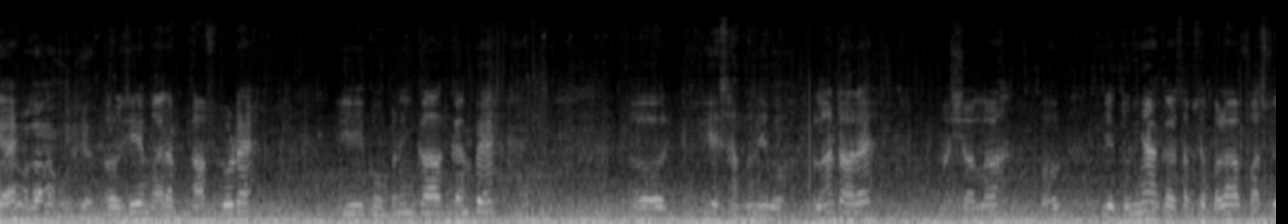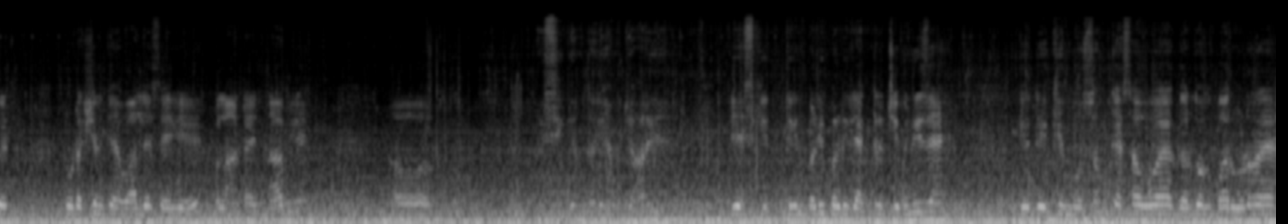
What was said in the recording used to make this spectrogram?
का है। और ये हमारा ऑफ़ रोड है ये कंपनी का कैंप है। और ये सामने वो प्लांट आ रहा है माशाल्लाह बहुत। ये दुनिया का सबसे बड़ा फास्फेट प्रोडक्शन के हवाले से ये प्लांट है। जनाब ये और इसी के अंदर ही हम जा रहे हैं ये इसकी तीन बड़ी बड़ी रिएक्टर चिमनीज हैं। ये देखिए मौसम कैसा हुआ है, गर्दो अखबार उड़ रहा है।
